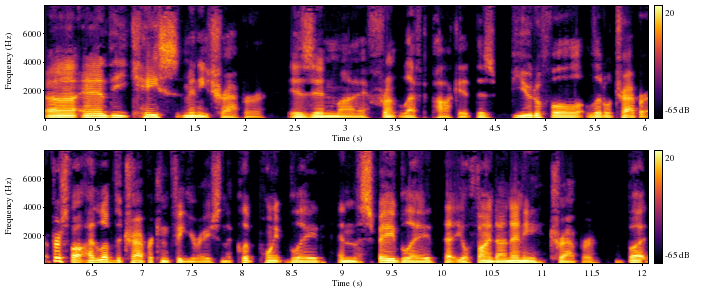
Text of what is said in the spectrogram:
Uh, and the case mini trapper is in my front left pocket. This beautiful little trapper. First of all, I love the trapper configuration, the clip point blade and the spay blade that you'll find on any trapper. But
